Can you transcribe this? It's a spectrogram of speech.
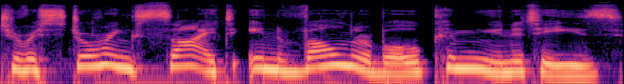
to restoring sight in vulnerable communities.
